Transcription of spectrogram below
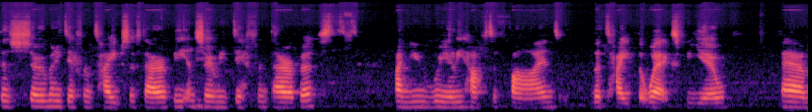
there's so many different types of therapy and so many different therapists, and you really have to find the type that works for you. Um,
